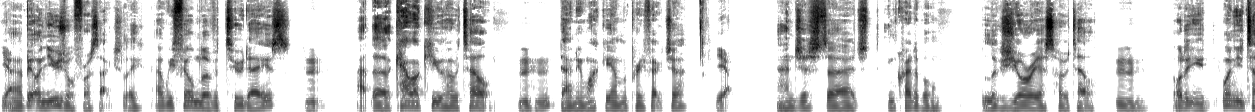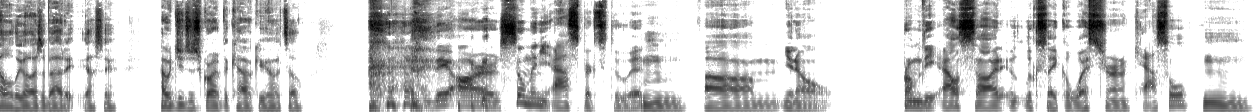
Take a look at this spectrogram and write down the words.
Yeah. Uh, a bit unusual for us actually. Uh, we filmed over two days Mm. at the Kawakyu Hotel Mm-hmm. down in Wakayama Prefecture. Yeah. and just uh, just incredible, luxurious hotel. Mm. Why don't you why don't you tell the guys about it, Yasu? How would you describe the Kawakyu Hotel? there are so many aspects to it. Mm. Um, you know, from the outside, it looks like a Western castle. Mm.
